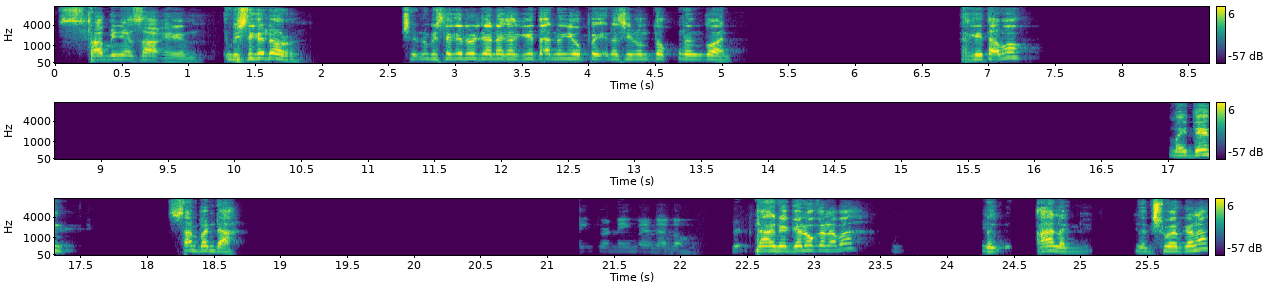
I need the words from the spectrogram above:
Sabi niya sa akin, Investigador. Sino investigador dyan nakakita ng UP na sinuntok ng kuan? Nakita mo? May dent. Saan banda? Na, nagano ka na ba? Nag, ah, nag, nag-swear ka na?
